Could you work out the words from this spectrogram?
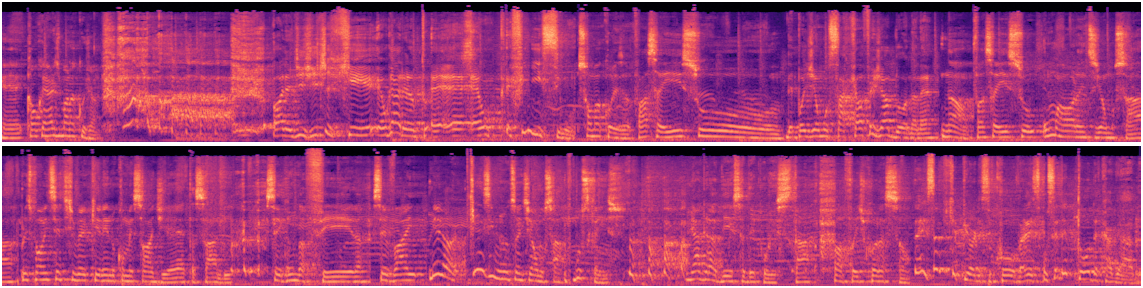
é, calcanhar de maracujá. Olha, digite que eu garanto, é, é, é é finíssimo. Só uma coisa, faça isso. Depois de almoçar aquela feijadona, né? Não, faça isso uma hora antes de almoçar. Principalmente se você estiver querendo começar uma dieta, sabe? Segunda-feira, você vai. Melhor, 15 minutos antes de almoçar. Busca isso. Me agradeça depois, tá? Ó, foi de coração. É, E sabe o que é pior desse cover? O CD todo é cagado.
